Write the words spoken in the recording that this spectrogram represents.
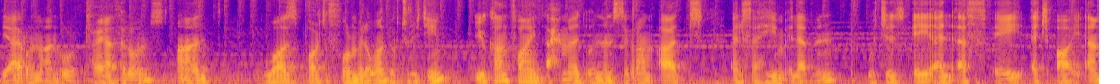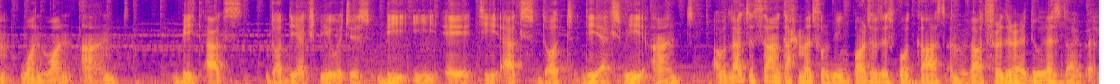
the Ironman or triathlons and was part of Formula One victory team. You can find Ahmed on Instagram at alfahim11, which is A L F A H I M 11, and beatx.dxb, which is B E A T X.dxb. And I would like to thank Ahmed for being part of this podcast. And without further ado, let's dive in.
